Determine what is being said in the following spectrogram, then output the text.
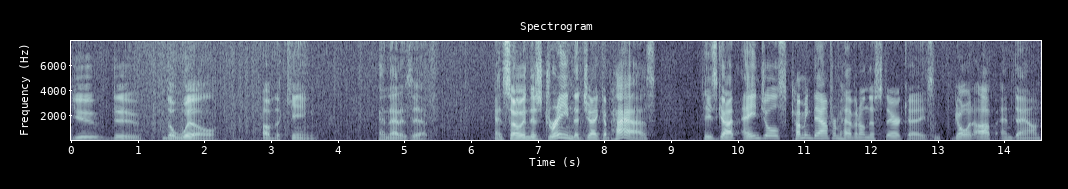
You do the will of the king, and that is it. And so, in this dream that Jacob has, he's got angels coming down from heaven on this staircase and going up and down.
